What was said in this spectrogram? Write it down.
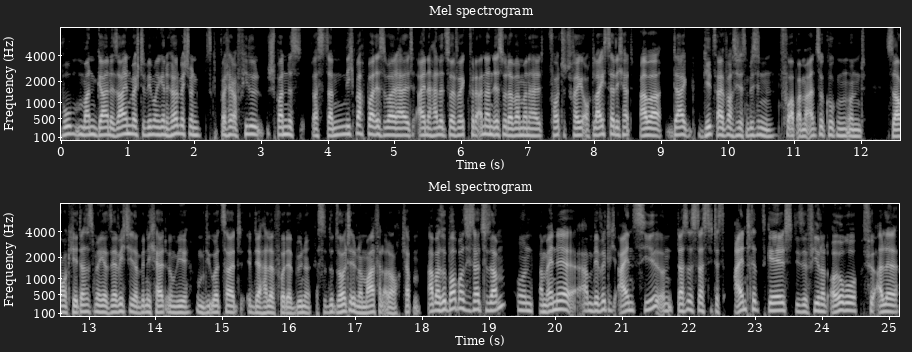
wo man gerne sein möchte, wie man gerne hören möchte. Und es gibt wahrscheinlich auch viel Spannendes, was dann nicht machbar ist, weil halt eine Halle zu weit weg von der anderen ist oder weil man halt Vorträge auch gleichzeitig hat. Aber da gilt es einfach, sich das ein bisschen vorab einmal anzugucken und sagen, okay, das ist mir jetzt sehr wichtig, dann bin ich halt irgendwie um die Uhrzeit in der Halle vor der Bühne. Das sollte im Normalfall auch noch klappen. Aber so baut man sich halt zusammen und am Ende haben wir wirklich ein Ziel und das ist, dass sich das Eintrittsgeld, diese 400 Euro, für alle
